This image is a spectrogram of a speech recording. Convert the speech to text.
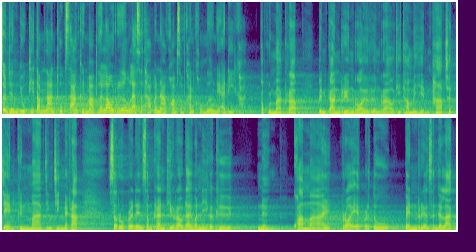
จนถึงยุคที่ตำนานถูกสร้างขึ้นมาเพื่อเล่าเรื่องและสถาปนาความสำคัญของเมืองในอดีตค่ะ ขอบคุณมากครับ เป็นการเรียงร้อยเรื่องราวที่ทำให้เห็นภาพชัดเจนขึ้นมากจริง ๆ นะครับ สรุปประเด็นสำคัญที่เราได้วันนี้ก็คือ 1. ความหมายร้อยเอ็ดประตู เป็นเรื่องสัญลักษณ์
